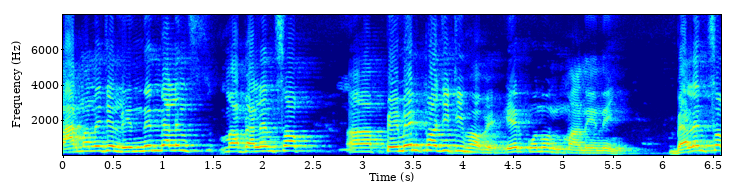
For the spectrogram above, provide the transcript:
তার মানে যে লেনদেন ব্যালেন্স বা ব্যালেন্স অফ পেমেন্ট পজিটিভ হবে এর কোনো মানে নেই। ব্যালেন্স অফ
